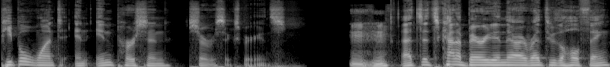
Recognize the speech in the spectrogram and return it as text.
people want an in person service experience. Mm-hmm. That's it's kind of buried in there. I read through the whole thing.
